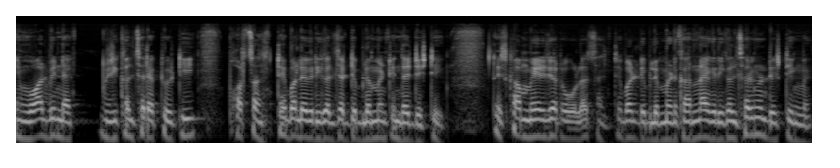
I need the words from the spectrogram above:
involve in agriculture activity for sustainable agriculture development in the district तो इसका मेजर रोल है सस्टेबल डेवलपमेंट करना एग्रीकल्चर डिस्ट्रिक्ट में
